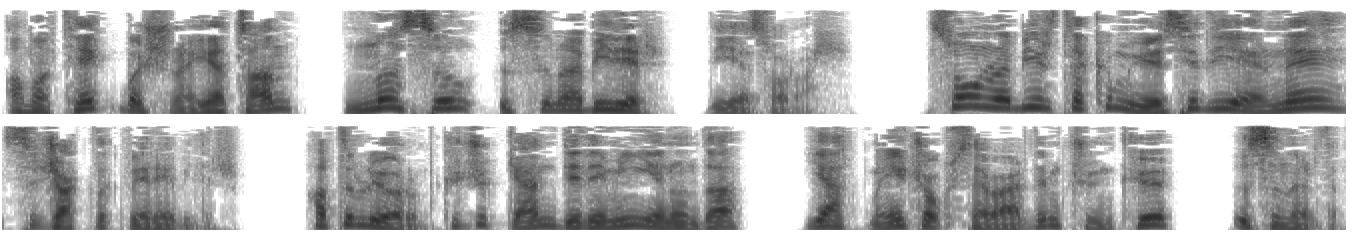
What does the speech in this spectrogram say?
Ama tek başına yatan nasıl ısınabilir diye sorar. Sonra bir takım üyesi diğerine sıcaklık verebilir. Hatırlıyorum küçükken dedemin yanında yatmayı çok severdim çünkü ısınırdım.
